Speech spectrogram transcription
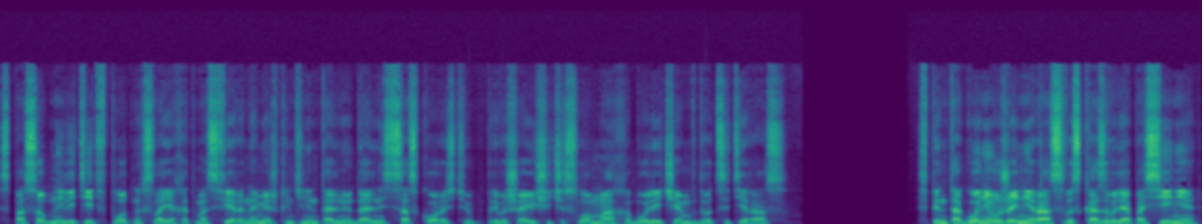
способной лететь в плотных слоях атмосферы на межконтинентальную дальность со скоростью, превышающей число Маха более чем в 20 раз. В Пентагоне уже не раз высказывали опасения,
